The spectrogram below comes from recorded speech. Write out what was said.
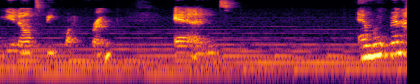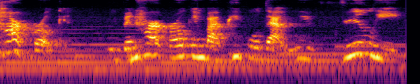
you know, to be quite frank. And and we've been heartbroken. We've been heartbroken by people that we really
